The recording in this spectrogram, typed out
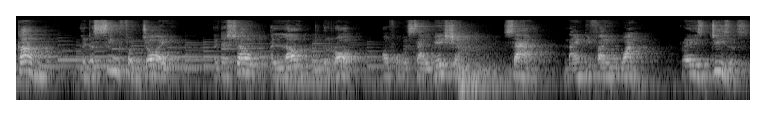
Come, let us sing for joy, let us shout aloud to the rock of our salvation. Psalm 95 1. Praise Jesus.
